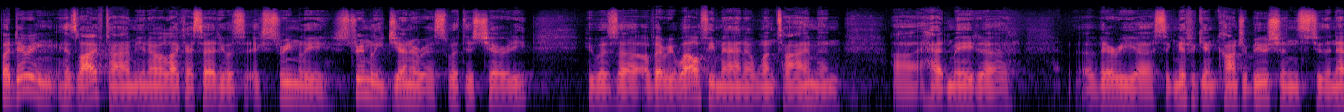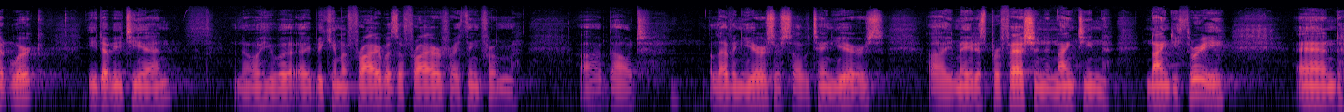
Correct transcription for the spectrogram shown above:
But during his lifetime, you know, like I said, he was extremely, extremely generous with his charity. He was a, a very wealthy man at one time and uh, had made uh, very uh, significant contributions to the network, EWTN. Know, he, w- he became a friar, was a friar for, I think, from uh, about 11 years or so, 10 years. Uh, he made his profession in 1993. And,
